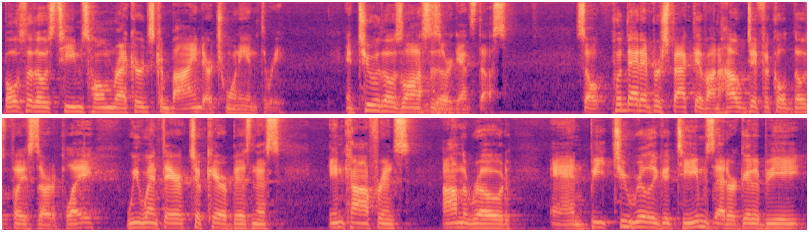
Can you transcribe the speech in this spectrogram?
Both of those teams' home records combined are 20 and 3. And two of those losses are against us. So put that in perspective on how difficult those places are to play. We went there, took care of business in conference, on the road, and beat two really good teams that are going to be,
